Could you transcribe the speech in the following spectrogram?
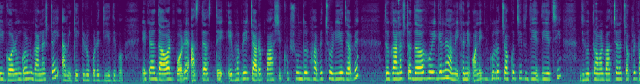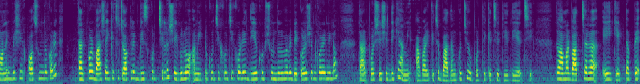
এই গরম গরম গানাশটাই আমি কেকের উপরে দিয়ে দিব। এটা দেওয়ার পরে আস্তে আস্তে এভাবে চারোপাশে খুব সুন্দরভাবে ছড়িয়ে যাবে। তো গানাশটা দেওয়া হয়ে গেলে আমি এখানে অনেকগুলো চকো চিপস দিয়ে দিয়েছি। যেহেতু আমার বাচ্চারা চকলেট অনেক বেশি পছন্দ করে তারপর বাসায় কিছু চকলেট বিস্কুট ছিল, সেগুলো আমি একটু কুচি কুচি করে দিয়ে খুব সুন্দরভাবে ডেকোরেশন করে নিলাম। তারপর শেষের দিকে আমি আবার কিছু বাদাম কুচি উপর থেকে ছিটিয়ে দিয়েছি। তো আমার বাচ্চারা এই কেকটা পেয়ে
